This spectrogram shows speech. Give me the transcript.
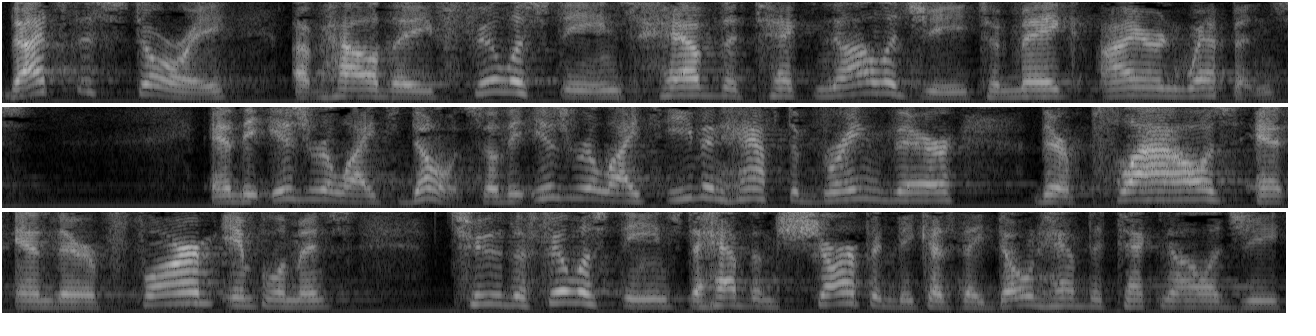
that's the story of how the Philistines have the technology to make iron weapons and the Israelites don't. So the Israelites even have to bring their, their plows and, and their farm implements to the Philistines to have them sharpened because they don't have the technology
